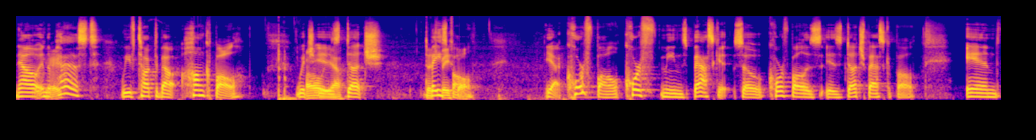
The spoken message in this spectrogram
Now in the past we've talked about honkball, which Oh, is yeah. Dutch, Dutch baseball. baseball. Yeah, korfball. Korf means basket. So korfball is is Dutch basketball. And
